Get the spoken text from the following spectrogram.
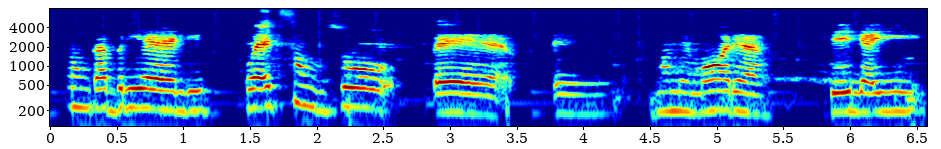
Então, Gabriele, o Edson usou é, é, uma memória dele aí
